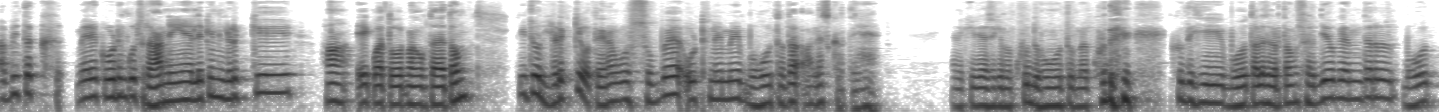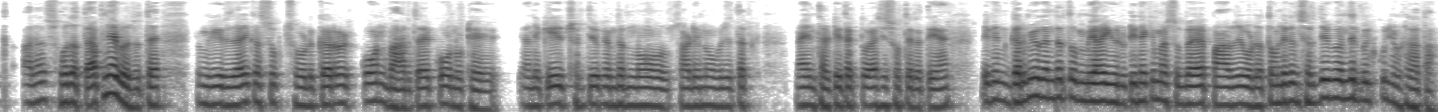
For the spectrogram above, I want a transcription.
अभी तक मेरे अकॉर्डिंग कुछ रहा नहीं है, लेकिन लड़के हाँ एक बात और मैं बता देता हूँ कि जो लड़के होते हैं ना, वो सुबह उठने में बहुत ज़्यादा आलस करते हैं। यानी कि जैसे कि मैं खुद हूँ तो मैं खुद ही खुद ही बहुत आलस करता हूँ। सर्दियों के अंदर बहुत आलस हो जाता है, अपने आप हो जाता है, क्योंकि रज़ाई का सुख छोड़कर कौन बाहर जाए, कौन उठे? यानी कि सर्दियों के अंदर नौ, साढ़े नौ बजे तक नाइन थर्टी तक तो ऐसे सोते रहते हैं। लेकिन गर्मियों के अंदर तो मेरा ये रूटीन है कि मैं सुबह पाँच बजे उठ जाता हूँ, लेकिन सर्दियों के अंदर बिल्कुल नहीं उठ था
